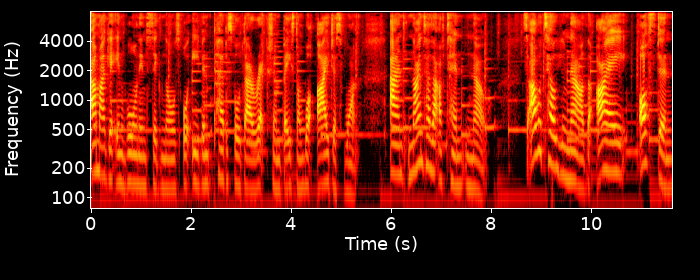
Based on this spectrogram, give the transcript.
Am I getting warning signals or even purposeful direction based on what I just want? And nine times out of ten, no. So I will tell you now that I often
